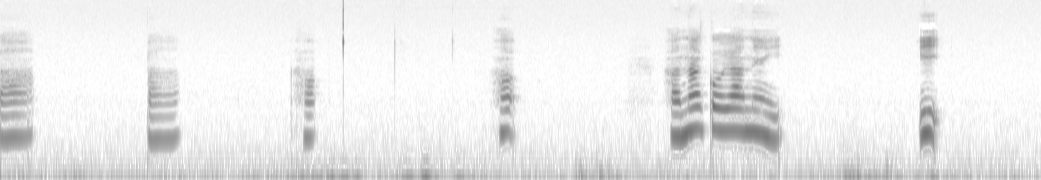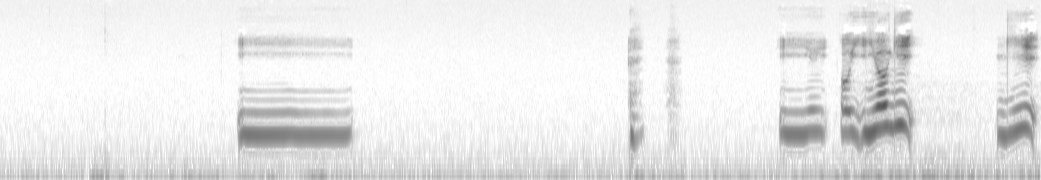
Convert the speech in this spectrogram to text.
ばばはは。花子やねいい。い。い おいよぎ。ぎ。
